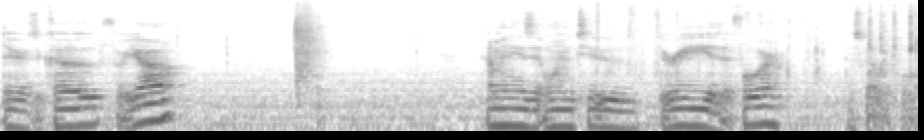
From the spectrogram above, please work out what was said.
There's a code for y'all. How many is it? One, two, three. Is it four? Let's go with four.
